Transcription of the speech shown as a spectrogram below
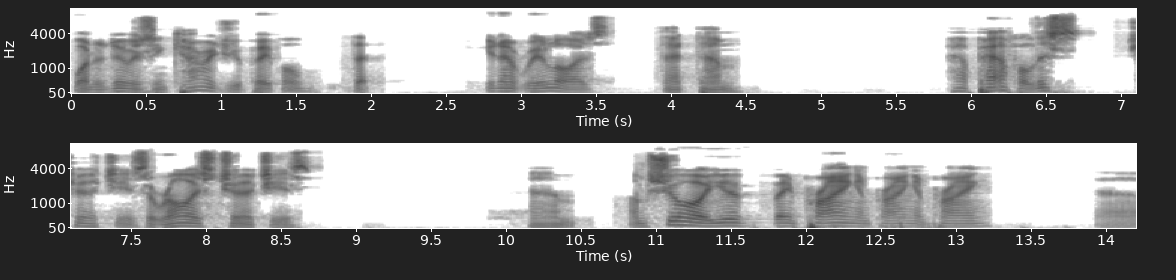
want to do is encourage you people you don't realise that um, how powerful this church is, Arise Church is. Um, I'm sure you've been praying and praying and praying uh,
